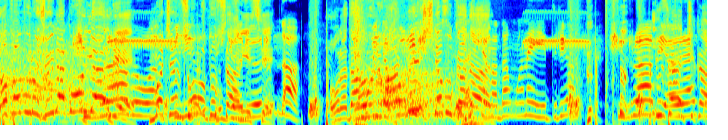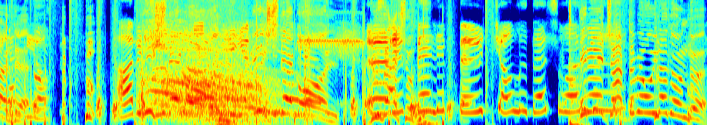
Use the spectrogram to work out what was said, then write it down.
Kafa vuruşuyla gol geldi. abi Maçın son biliyorum, 30 bu saniyesi. görüyorum Da. Oradan O golü bir de var. İşte bu kadar. Adam bana yediriyor. Şükrü abi Güzel öğren çıkardı. diyor. Abi İşte gol. İşte gol. Güzel şut. Öğretmenim ben canlı ders var. Direğe çarptı ve oyuna döndü.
